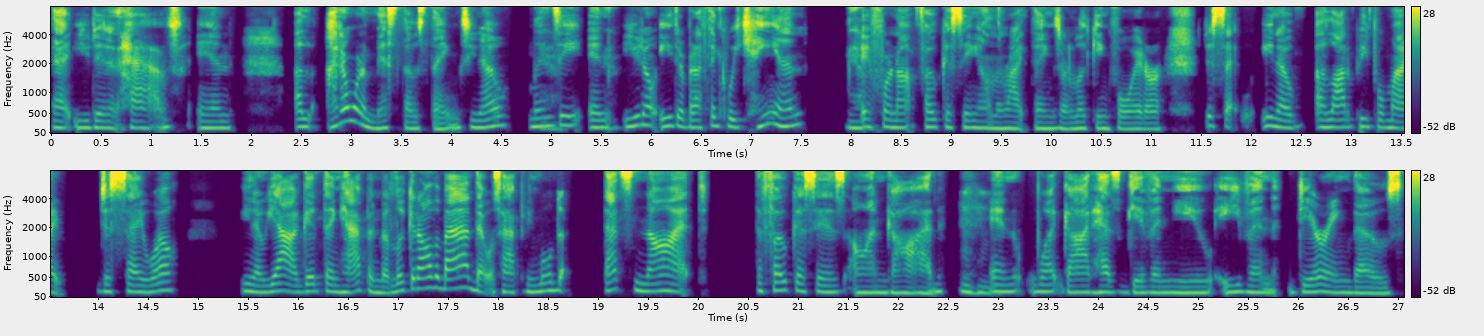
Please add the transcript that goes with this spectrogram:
that you didn't have. And I, I don't want to miss those things, you know, Lindsay, yeah. and you don't either, but I think we can. Yeah. If we're not focusing on the right things or looking for it, or just say, you know, a lot of people might just say, well, you know, yeah, a good thing happened, but look at all the bad that was happening. Well, that's not the focus is on God Mhm. and what God has given you, even during those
